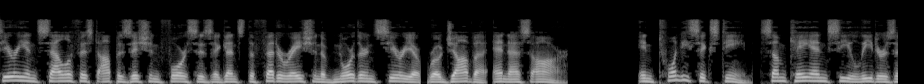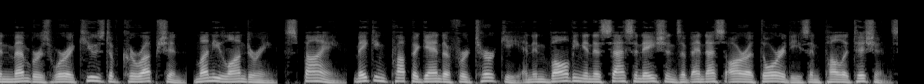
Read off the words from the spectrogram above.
Syrian Salafist opposition forces against the Federation of Northern Syria, Rojava NSR. In 2016, some KNC leaders and members were accused of corruption, money laundering, spying, making propaganda for Turkey and involving in assassinations of NSR authorities and politicians.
